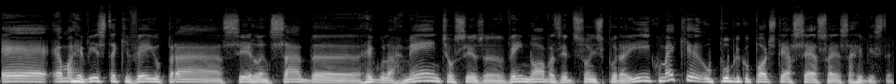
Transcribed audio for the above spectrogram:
É, é uma revista que veio para ser lançada regularmente, ou seja, vem novas edições por aí. Como é que o público pode ter acesso a essa revista?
